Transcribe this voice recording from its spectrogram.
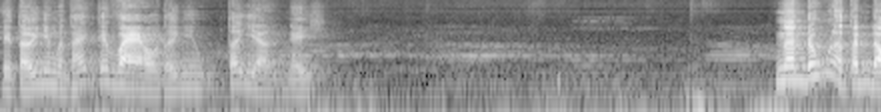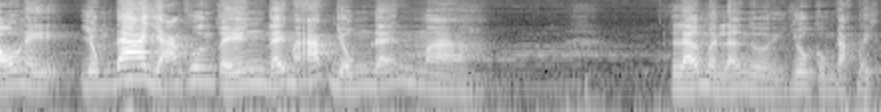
thì tự nhiên mình thấy cái vèo tự nhiên tới giờ nghỉ. Nên đúng là tịnh độ này dùng đa dạng phương tiện để mà áp dụng để mà lỡ mình lỡ người vô cùng đặc biệt.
